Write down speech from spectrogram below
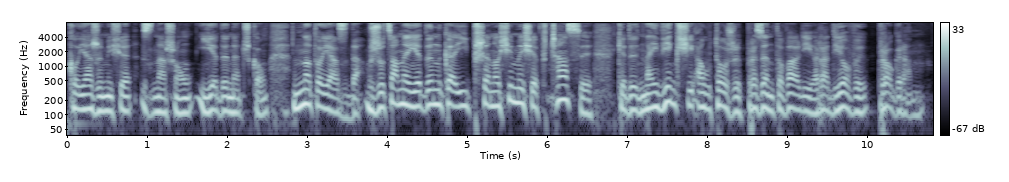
kojarzy mi się z naszą jedyneczką. No to jazda. Wrzucamy jedynkę i przenosimy się w czasy, kiedy najwięksi autorzy prezentowali radiowy program.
